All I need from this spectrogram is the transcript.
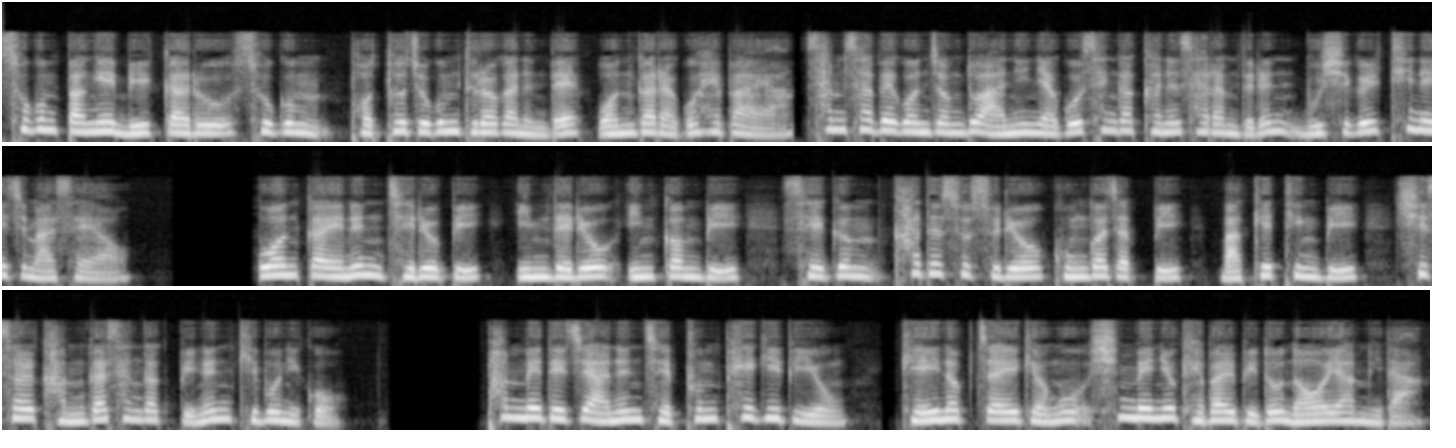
소금빵에 밀가루, 소금, 버터 조금 들어가는데 원가라고 해봐야 3, 400원 정도 아니냐고 생각하는 사람들은 무식을 티내지 마세요. 원가에는 재료비, 임대료, 인건비, 세금, 카드 수수료, 공과잡비, 마케팅비, 시설 감가상각비는 기본이고 판매되지 않은 제품 폐기 비용, 개인업자의 경우 신메뉴 개발비도 넣어야 합니다.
